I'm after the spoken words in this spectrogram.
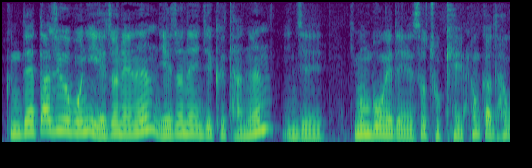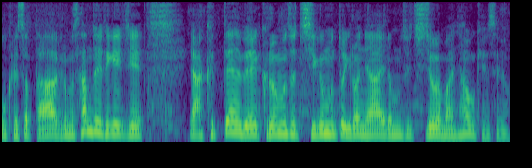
근데 따지고 보니 예전에는 예전에 이제 그 당은 이제 김원봉에 대해서 좋게 평가도 하고 그랬었다. 그러면 사람들이 되게 이제 야 그때는 왜 그러면서 지금은 또 이러냐 이러면서 지적을 많이 하고 계세요.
